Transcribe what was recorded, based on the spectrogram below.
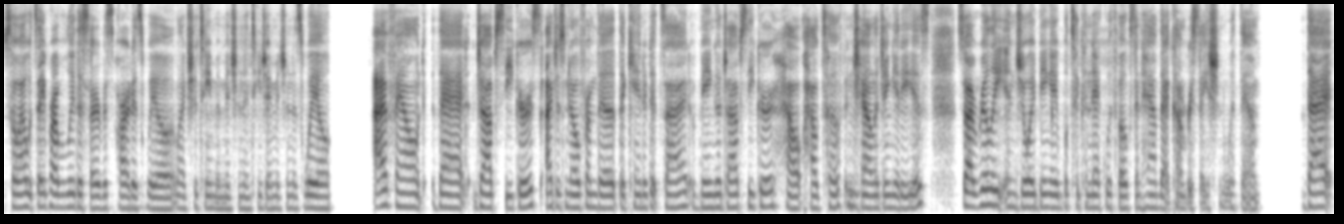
so. I would say probably the service part as well, like Shatema mentioned and TJ mentioned as well. I found that job seekers, I just know from the the candidate side of being a job seeker how how tough and mm-hmm. challenging it is. So I really enjoy being able to connect with folks and have that conversation with them. That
